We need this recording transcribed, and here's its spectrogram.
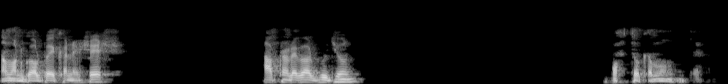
আমার গল্প এখানে শেষ। আপনারা এবার বুঝুন, বাস্তব কেমন হতে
